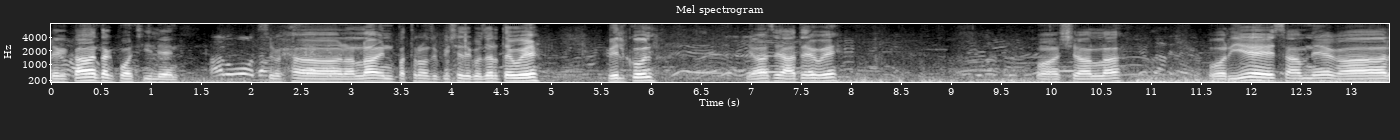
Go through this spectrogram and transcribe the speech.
دیکھیں کہاں تک پہنچی لین سبحان اللہ، ان پتھروں سے پیچھے سے گزرتے ہوئے، بالکل یہاں سے آتے ہوئے۔ ماشاءاللہ۔ اور یہ ہے سامنے غار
